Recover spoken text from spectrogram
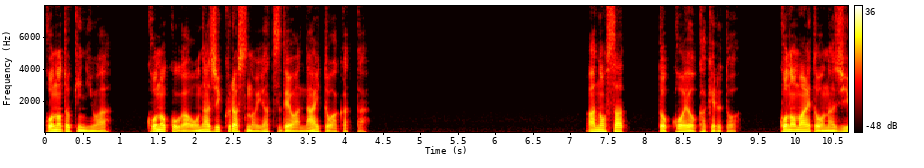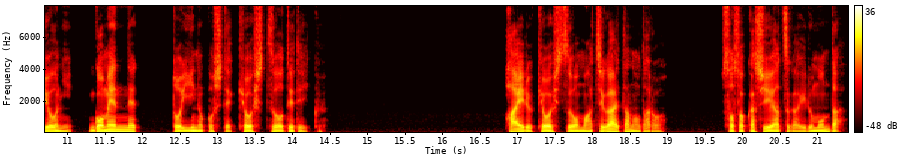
この時には、この子が同じクラスのやつではないと分かった。あのさと声をかけると、この前と同じように、ごめんね、と言い残して教室を出ていく。入る教室を間違えたのだろう。そそかしい奴がいるもんだ。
